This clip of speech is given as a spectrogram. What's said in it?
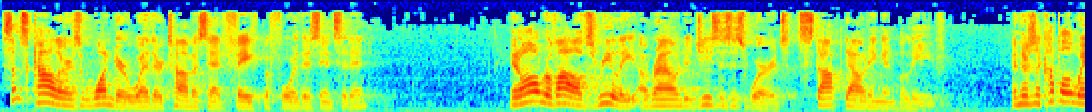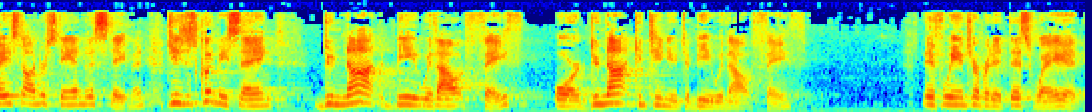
Some scholars wonder whether Thomas had faith before this incident. It all revolves really around Jesus' words stop doubting and believe. And there's a couple of ways to understand this statement. Jesus could be saying, do not be without faith, or do not continue to be without faith. If we interpret it this way, it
